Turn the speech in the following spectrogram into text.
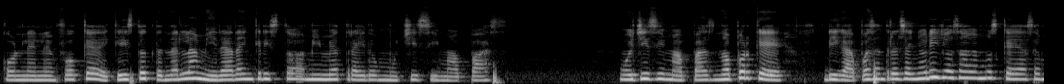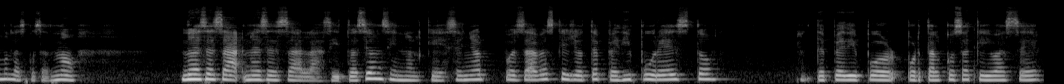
con el enfoque de Cristo, tener la mirada en Cristo, a mí me ha traído muchísima paz muchísima paz, no porque diga, pues entre el Señor y yo sabemos que hacemos las cosas, no. No es esa no es esa la situación, sino el que, Señor, pues sabes que yo te pedí por esto, te pedí por por tal cosa que iba a hacer.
